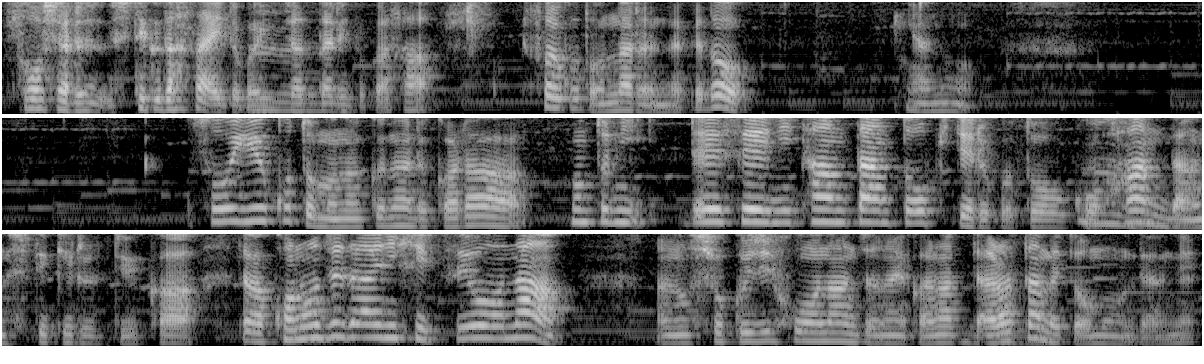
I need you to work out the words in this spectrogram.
ソーシャルしてくださいとか言っちゃったりとかさ、そういうことになるんだけどあのそういうこともなくなるから本当に冷静に淡々と起きてることをこううん。判断していけるっていうか、だからこの時代に必要なあの食事法なんじゃないかなって改めて思うんだよね。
